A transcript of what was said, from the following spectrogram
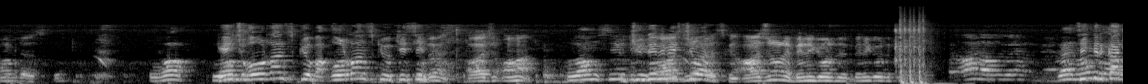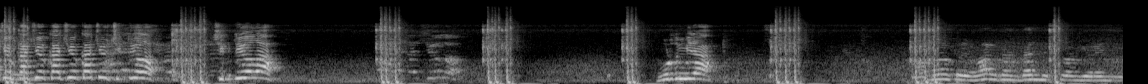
Aha bir daha sıktı. Oha. Genç kulağımı- oradan sıkıyor bak oradan sıkıyor kesin. Kuzen ağacın aha. Kulağımı sıyırdı. 255 Ağacın civarı. oraya sıkın. Ağacın oraya beni gördü. Beni gördü. Ben hala onu göremedim ya. Ben Siktir hangi kaçıyor kaçıyor kaçıyor kaçıyor çık diyorlar. Çık diyorlar. Vurdum bir daha. Amına koyayım harbiden ben de şu an göremiyorum.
